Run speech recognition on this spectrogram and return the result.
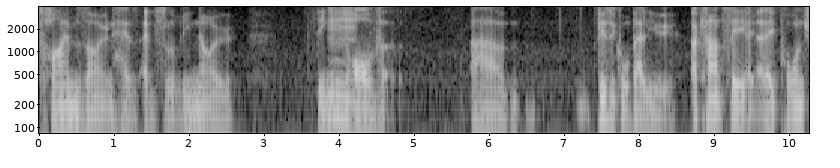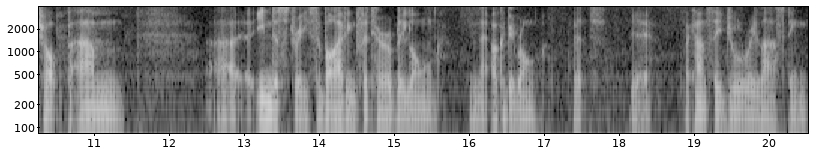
time zone has absolutely no things Mm. of um, physical value. I can't see a, a pawn shop um, uh, industry surviving for terribly long. In that, I could be wrong, but yeah, I can't see jewellery lasting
